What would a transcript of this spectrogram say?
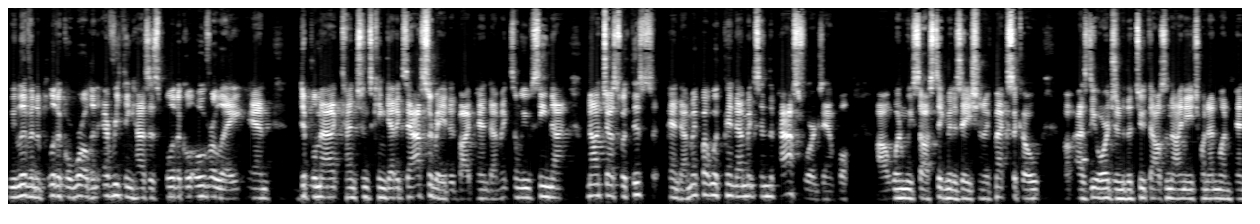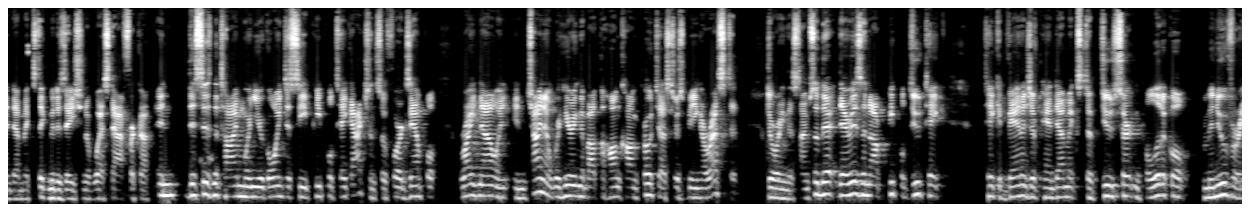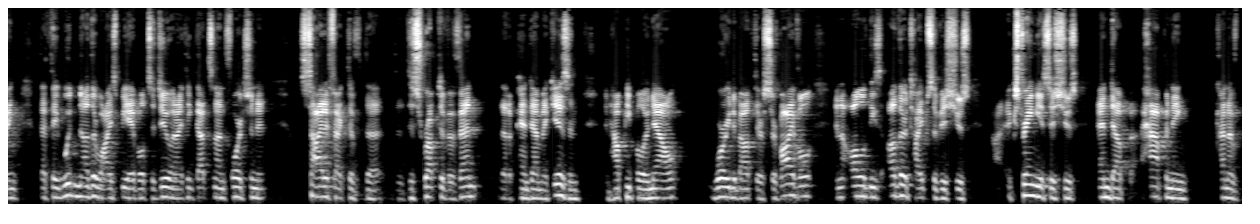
we live in a political world and everything has this political overlay and diplomatic tensions can get exacerbated by pandemics. And we've seen that not just with this pandemic, but with pandemics in the past, for example. Uh, when we saw stigmatization of Mexico uh, as the origin of the 2009 H1N1 pandemic, stigmatization of West Africa. And this is the time when you're going to see people take action. So, for example, right now in, in China, we're hearing about the Hong Kong protesters being arrested during this time. So, there, there is op- people do take take advantage of pandemics to do certain political maneuvering that they wouldn't otherwise be able to do. And I think that's an unfortunate side effect of the, the disruptive event that a pandemic is and, and how people are now worried about their survival and all of these other types of issues, extraneous issues, end up happening kind of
